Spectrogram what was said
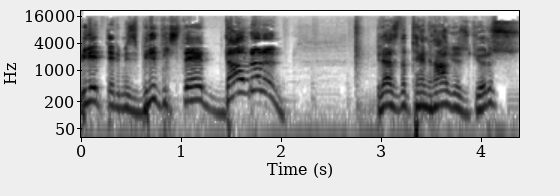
Biletlerimiz Bilet X'te davranın. Biraz da tenha gözüküyoruz.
